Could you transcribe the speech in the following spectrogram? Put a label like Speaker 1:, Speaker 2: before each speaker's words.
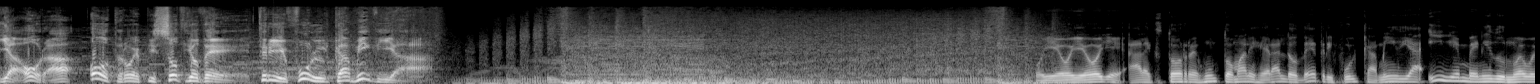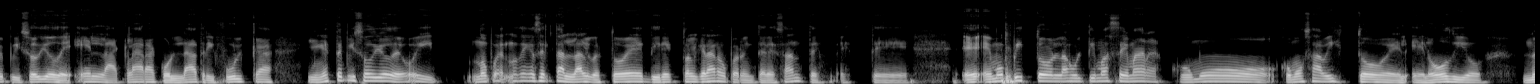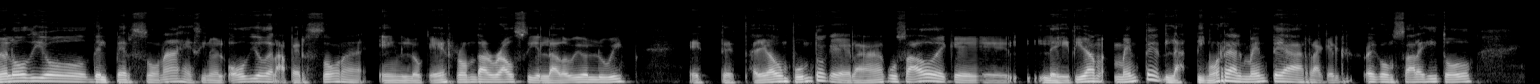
Speaker 1: Y ahora, otro episodio de Trifulca Media.
Speaker 2: Oye, oye, oye, Alex Torres junto a Mali Geraldo de Trifulca Media y bienvenido a un nuevo episodio de En la Clara con la Trifulca. Y en este episodio de hoy, no, puede, no tiene que ser tan largo, esto es directo al grano, pero interesante. Este, hemos visto en las últimas semanas cómo, cómo se ha visto el, el, odio, no el odio del personaje, sino el odio de la persona en lo que es Ronda Rousey, el lado de Luis. Este, ha llegado a un punto que la han acusado de que legítimamente lastimó realmente a Raquel González y todo,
